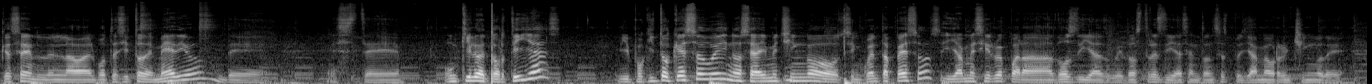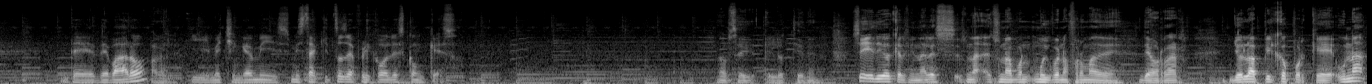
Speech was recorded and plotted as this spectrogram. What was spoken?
qué es el, el, botecito de medio, de, este, un kilo de tortillas y poquito queso, güey, no sé, ahí me chingo 50 pesos y ya me sirve para dos días, güey, dos, tres días, entonces pues ya me ahorré un chingo de de, de varo y me chingué mis, mis taquitos de frijoles con queso. No sé, ahí lo tienen. Sí, digo que al final es, una, es una muy buena forma de, de, ahorrar. Yo lo aplico porque una,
